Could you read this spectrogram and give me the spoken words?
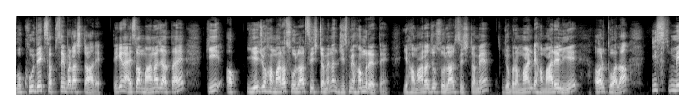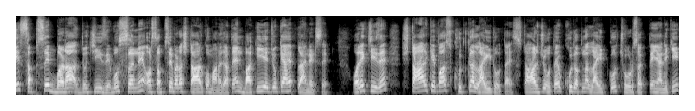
वो खुद एक सबसे बड़ा स्टार है ठीक है ना? ऐसा माना जाता है कि अब ये जो हमारा सोलार सिस्टम है ना जिसमें हम रहते हैं ये हमारा जो सोलार सिस्टम है जो ब्रह्मांड है हमारे लिए अर्थ वाला इसमें सबसे बड़ा जो चीज़ है वो सन है और सबसे बड़ा स्टार को माना जाता है। एंड बाकी ये जो क्या है? प्लैनेट्स है। और एक चीज़ है, स्टार के पास खुद का लाइट होता है। स्टार जो होता है खुद अपना लाइट को छोड़ सकते हैं, यानी कि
